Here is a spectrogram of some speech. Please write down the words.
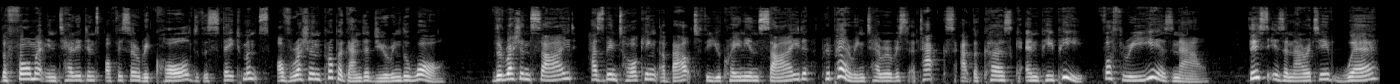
The former intelligence officer recalled the statements of Russian propaganda during the war. The Russian side has been talking about the Ukrainian side preparing terrorist attacks at the Kursk NPP for three years now. This is a narrative where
